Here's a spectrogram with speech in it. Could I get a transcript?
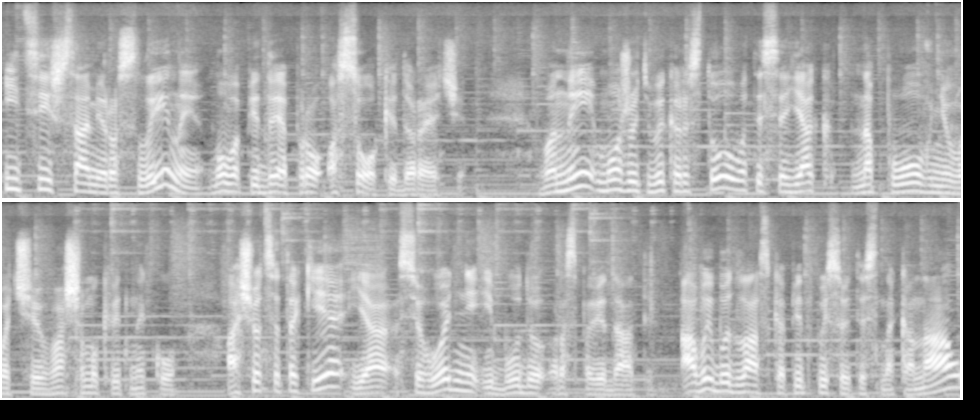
І ці ж самі рослини, мова піде про осоки, до речі, вони можуть використовуватися як наповнювачі в вашому квітнику. А що це таке, я сьогодні і буду розповідати. А ви, будь ласка, підписуйтесь на канал,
